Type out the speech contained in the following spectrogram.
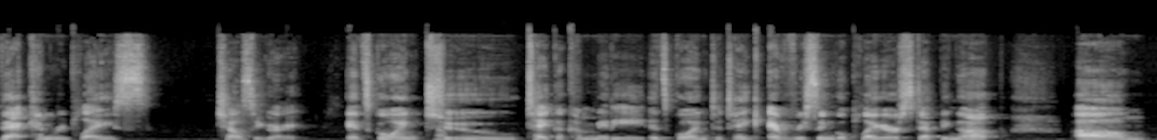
that can replace Chelsea Gray. It's going to take a committee. It's going to take every single player stepping up. Um,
